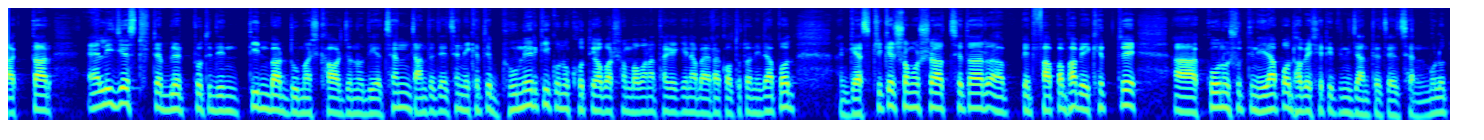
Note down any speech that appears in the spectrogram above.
ডাক্তার অ্যালিজেস্ট ট্যাবলেট প্রতিদিন তিনবার দু মাস খাওয়ার জন্য দিয়েছেন। জানতে চাইছেন এক্ষেত্রে ভ্রূণের কি কোনো ক্ষতি হবার সম্ভাবনা থাকে কিনা বা এটা কতটা নিরাপদ? গ্যাস্ট্রিকের সমস্যা আছে তার পেট ফাঁপা ভাবে, এক্ষেত্রে কোন ওষুধটি নিরাপদ হবে সেটি তিনি জানতে চেয়েছেন। মূলত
